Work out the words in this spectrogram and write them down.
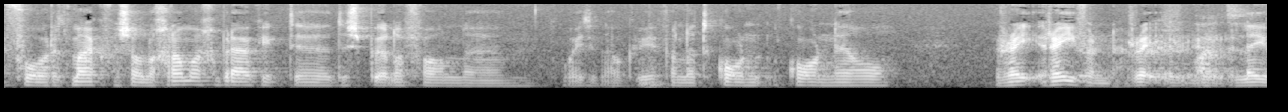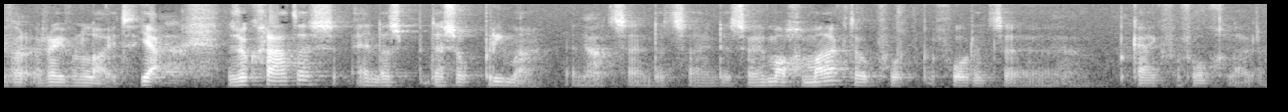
voor het maken van sonogramma gebruik ik de, de spullen van... hoe heet het nou ook weer? Van het Corn, Cornell Ra- Raven, Ra-. Raven, Ravenlight. Ja, Ja. dat is ook gratis en dat is, dat is ook prima. En Ja. dat, zijn, dat, zijn, dat is helemaal gemaakt ook voor, voor het eh, bekijken van volgeluiden.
